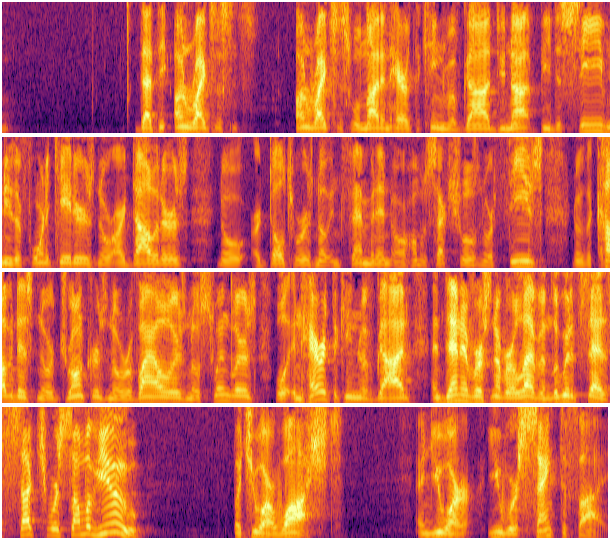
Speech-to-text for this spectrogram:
that the unrighteous, unrighteous will not inherit the kingdom of God? Do not be deceived, neither fornicators, nor idolaters, nor adulterers, nor effeminate, nor homosexuals, nor thieves, nor the covetous, nor drunkards, nor revilers, nor swindlers will inherit the kingdom of God. And then in verse number 11, look what it says Such were some of you, but you are washed, and you, are, you were sanctified,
